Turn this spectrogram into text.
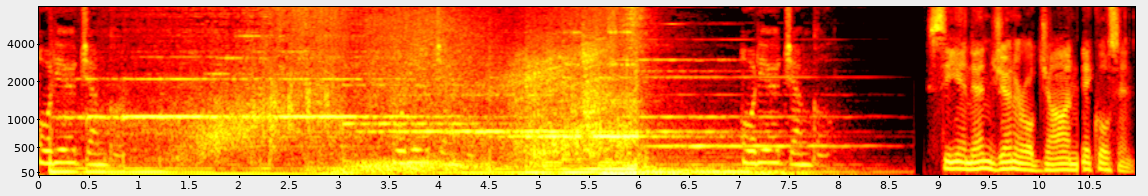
Audio Jungle. Audio Jungle. Audio Jungle. CNN General John Nicholson,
